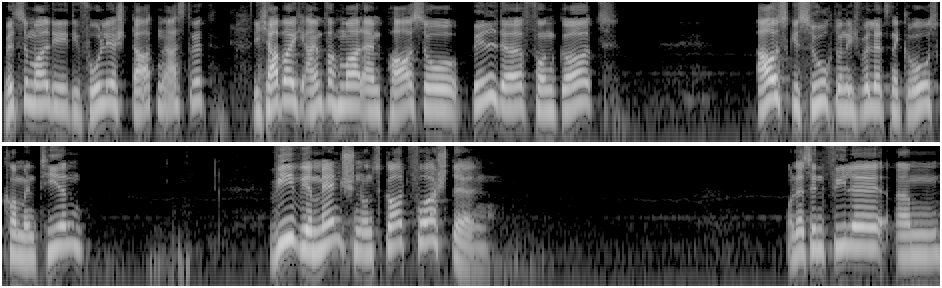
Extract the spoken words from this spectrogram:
Willst du mal die, die Folie starten, Astrid? Ich habe euch einfach mal ein paar so Bilder von Gott ausgesucht und ich will jetzt nicht groß kommentieren wie wir Menschen uns Gott vorstellen. Und da sind viele ähm,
